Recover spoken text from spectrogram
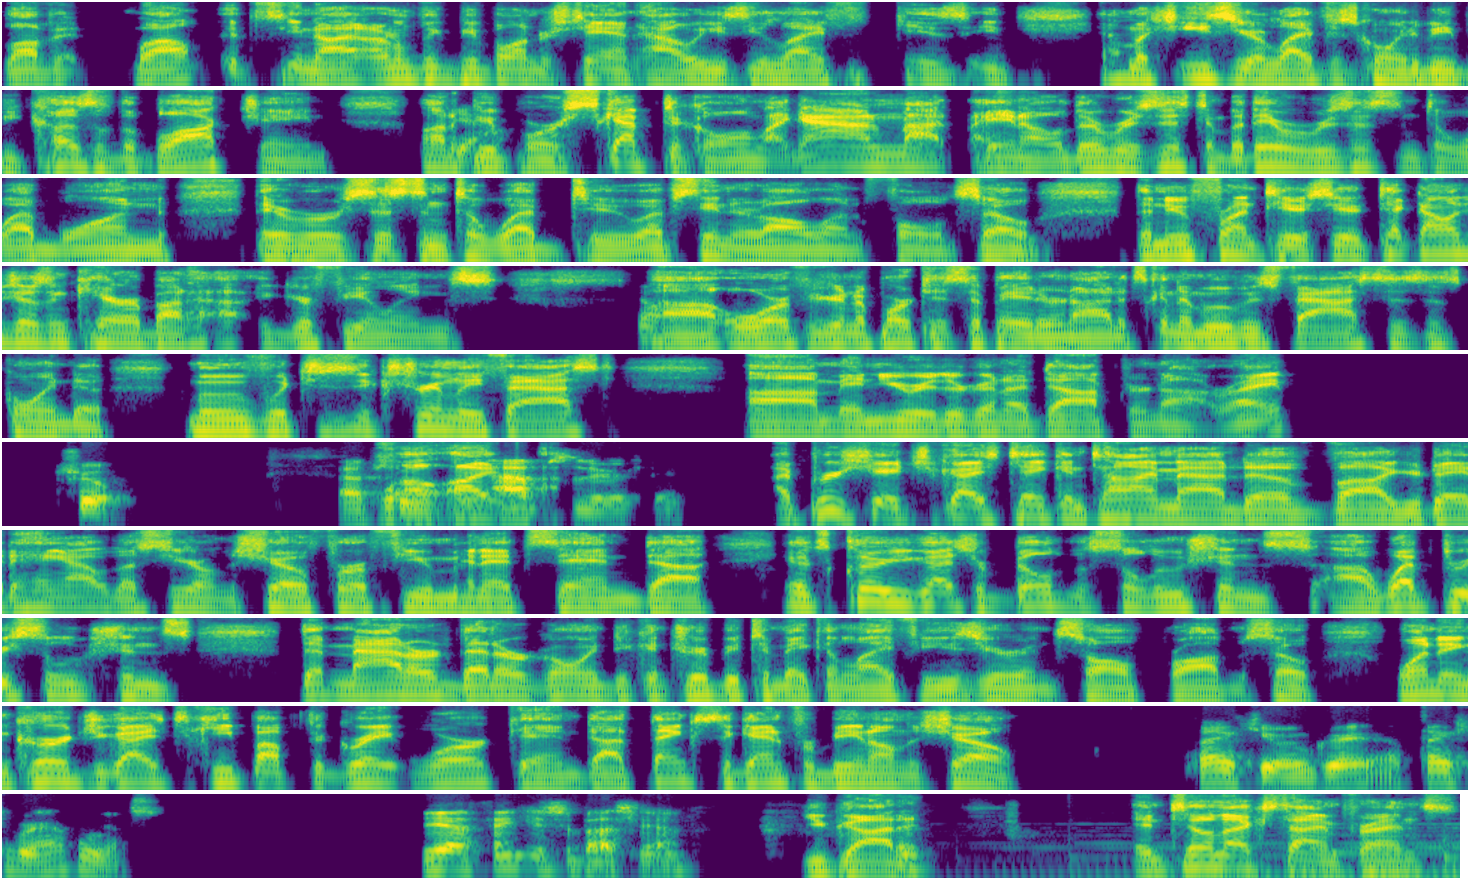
Love it. Well, it's, you know, I don't think people understand how easy life is, how much easier life is going to be because of the blockchain. A lot of yeah. people are skeptical and like, ah, I'm not, you know, they're resistant, but they were resistant to Web 1. They were resistant to Web 2. I've seen it all unfold. So the new frontiers here, technology doesn't care about how, your feelings. Uh, or if you're going to participate or not, it's going to move as fast as it's going to move, which is extremely fast. Um, and you're either going to adopt or not, right? True. Absolutely. Well, I, Absolutely. I appreciate you guys taking time out of uh, your day to hang out with us here on the show for a few minutes. And uh, it's clear you guys are building solutions, uh, Web3 solutions that matter, that are going to contribute to making life easier and solve problems. So, want to encourage you guys to keep up the great work. And uh, thanks again for being on the show. Thank you. And great. Thank you for having us. Yeah. Thank you, Sebastian. You got it. Until next time, friends.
